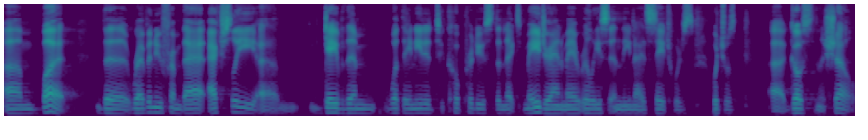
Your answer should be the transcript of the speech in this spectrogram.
Um, but the revenue from that actually um, gave them what they needed to co-produce the next major anime release in the United States, which which was uh, Ghost in the Shell.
